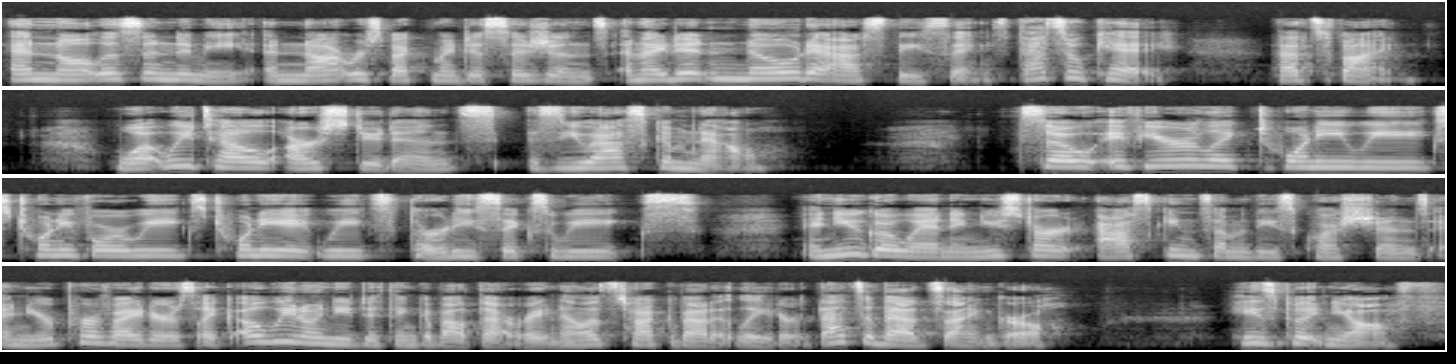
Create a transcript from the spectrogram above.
and not listen to me and not respect my decisions. And I didn't know to ask these things. That's okay. That's fine. What we tell our students is you ask them now. So if you're like 20 weeks, 24 weeks, 28 weeks, 36 weeks, and you go in and you start asking some of these questions, and your provider is like, oh, we don't need to think about that right now. Let's talk about it later. That's a bad sign, girl. He's putting you off.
